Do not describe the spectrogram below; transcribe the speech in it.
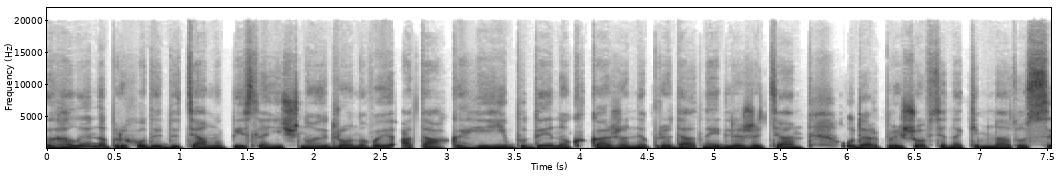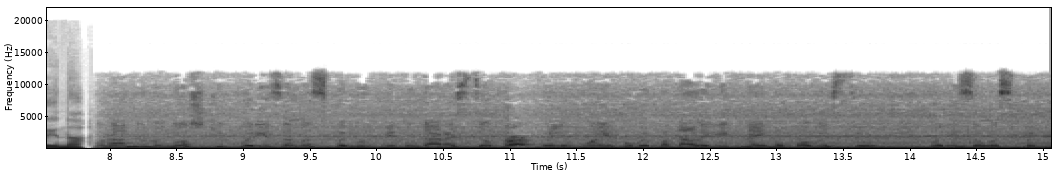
Галина приходить до тями після нічної дронової атаки. Її будинок каже непридатний для життя. Удар прийшовся на кімнату сина. Поранило ножки, порізало спину від удара стекла польової, повипадали вікна, йому повністю порізало спину.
